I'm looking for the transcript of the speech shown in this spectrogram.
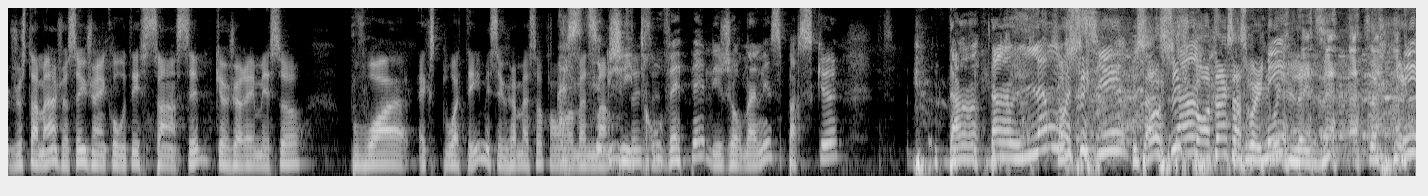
justement, je sais que j'ai un côté sensible que j'aurais aimé ça pouvoir exploiter, mais c'est jamais ça qu'on me Asti demande. j'ai trouvé épais, les journalistes, parce que dans, dans la moitié... Ça aussi, je suis content que ça soit toi Mais- qui l'ait dit. Mais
